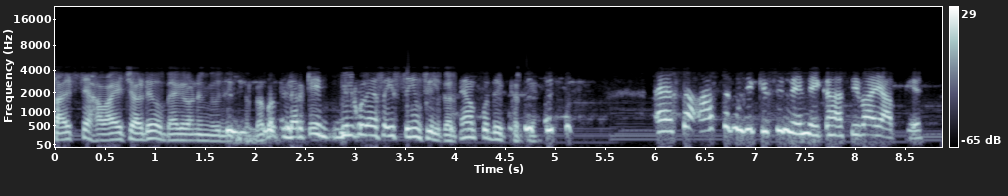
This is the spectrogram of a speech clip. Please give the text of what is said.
साइड से हवाएँ चल रही हो बैकग्राउंड में म्यूज़िक चल रहा हो लड़के बिल्कुल ऐसा ही सेम फील करते हैं, आपको देख करके। ऐसा आज तक मुझे किसी ने नहीं कहा, सिवाय आपके।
